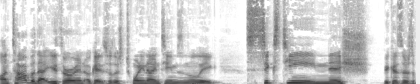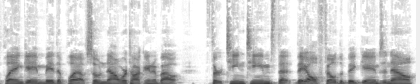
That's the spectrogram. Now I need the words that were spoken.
on top of that, you throw in, okay, so there's 29 teams in the league, 16 ish because there's a playing game made the playoffs. So now we're talking about 13 teams that they all failed the big games, and now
